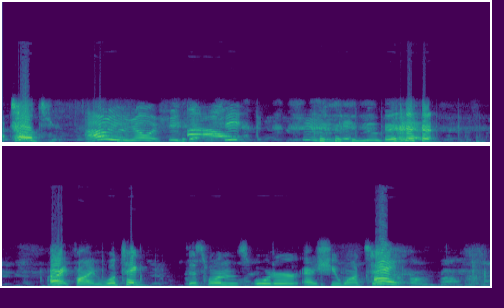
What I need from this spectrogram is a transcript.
I told you. I don't even know what she got. She, she gave you. Alright, fine. We'll take this one's order as she wants it. Hey, Probably Papa has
